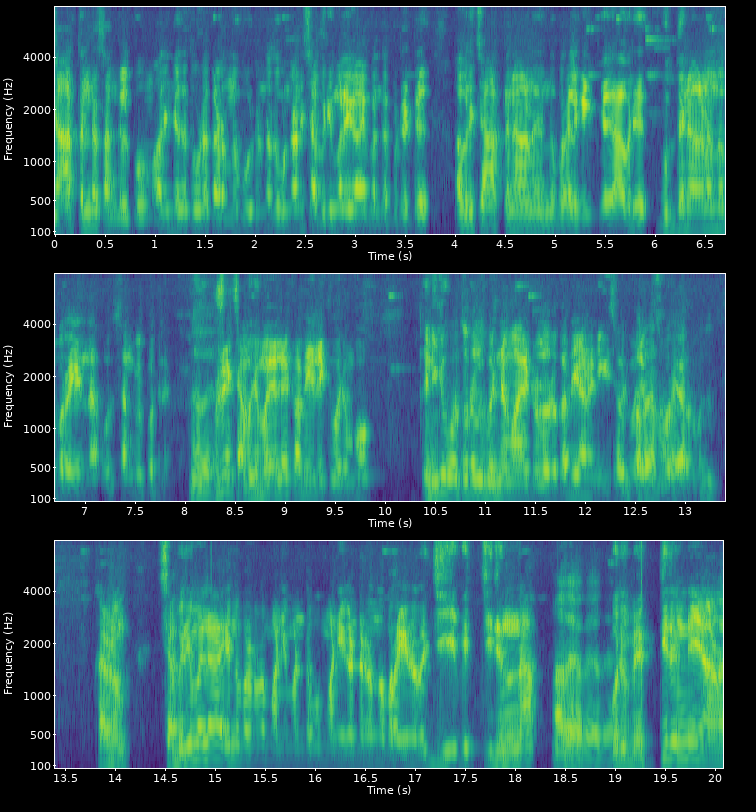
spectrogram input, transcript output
ചാത്തന്റെ സങ്കല്പവും അതിന്റെ അകത്തൂടെ കടന്നു പോയിട്ടുണ്ട്. അതുകൊണ്ടാണ് ശബരിമലയുമായി ബന്ധപ്പെട്ടിട്ട് അവർ ചാത്തനാണ് എന്ന് പറയുക അവർ ബുദ്ധനാണെന്ന് പറയുന്ന ഒരു സങ്കല്പത്തിന്. പക്ഷെ ശബരിമലയിലെ കഥയിലേക്ക് വരുമ്പോൾ എനിക്ക് കുറച്ചുകൂടെ വിഭിന്നമായിട്ടുള്ള ഒരു കഥയാണ് എനിക്ക് ശബരിമല പറയാറുള്ളത് കാരണം ശബരിമല എന്ന് പറയുന്നത് മണിമണ്ഡപം മണികണ്ഠൻ എന്ന് പറയുന്നത് ജീവിച്ചിരുന്ന ഒരു വ്യക്തി തന്നെയാണ്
